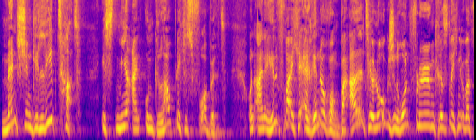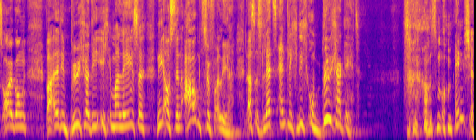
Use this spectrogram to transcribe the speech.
Menschen geliebt hat, ist mir ein unglaubliches Vorbild und eine hilfreiche Erinnerung bei allen theologischen Rundflügen, christlichen Überzeugungen, bei all den Büchern, die ich immer lese, nie aus den Augen zu verlieren, dass es letztendlich nicht um Bücher geht, sondern um Menschen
